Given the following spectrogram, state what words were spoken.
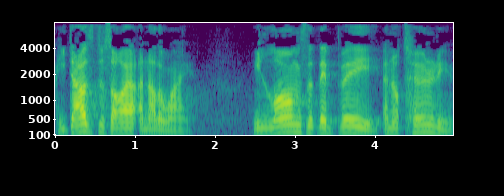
He does desire another way. He longs that there be an alternative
